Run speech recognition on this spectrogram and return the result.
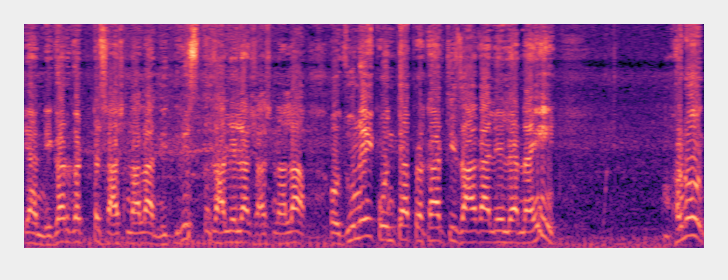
या निगरगट्ट शासनाला निद्रिस्त झालेल्या शासनाला अजूनही कोणत्या प्रकारची जाग आलेल्या नाही. म्हणून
